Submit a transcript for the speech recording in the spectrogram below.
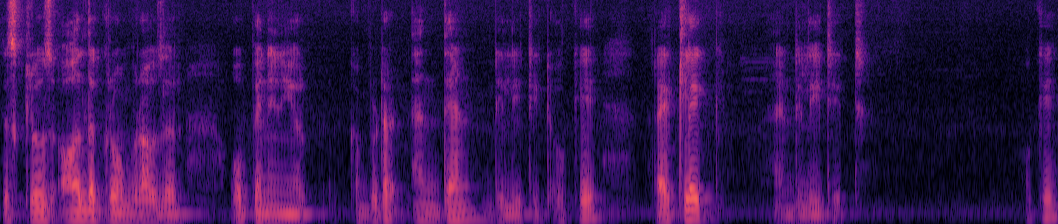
Just close all the chrome browser open in your computer and then delete it okay? Right click and delete it okay?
